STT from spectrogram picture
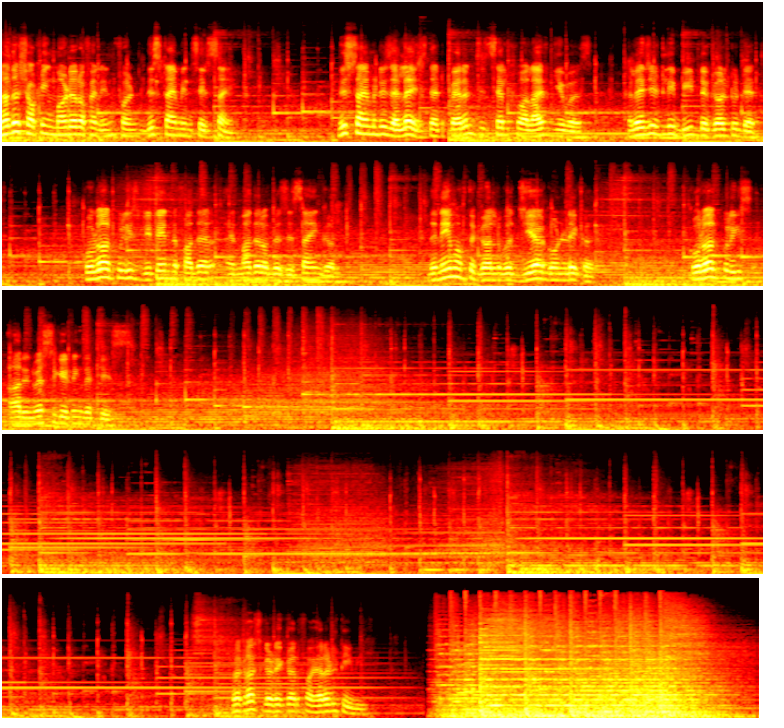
Another shocking murder of an infant, this time in Sirsaim. This time it is alleged that parents itself who are life givers allegedly beat the girl to death. Colvale police detained the father and mother of the Sirsaim girl. The name of the girl was Jia Gondlekar. Colvale police are investigating the case. Prakash Gadekar for Herald TV.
